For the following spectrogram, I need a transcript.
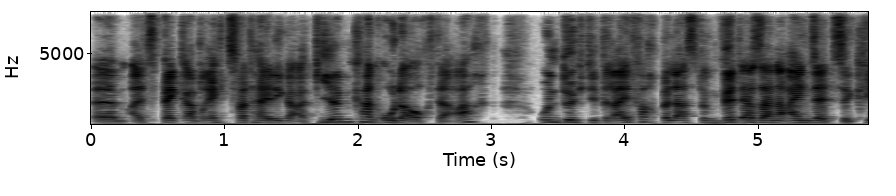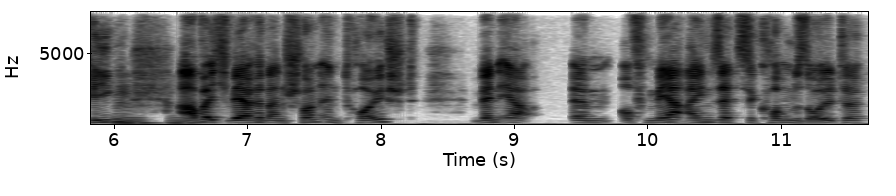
ähm, als Backup-Rechtsverteidiger agieren kann oder auch der Acht. Und durch die Dreifachbelastung wird er seine Einsätze kriegen. Mhm, Aber ich wäre dann schon enttäuscht, wenn er ähm, auf mehr Einsätze kommen sollte,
